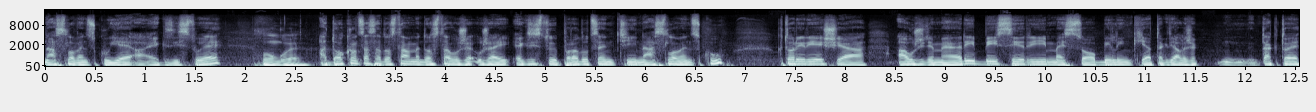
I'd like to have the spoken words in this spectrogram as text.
na Slovensku je a existuje. Funguje. A dokonca sa dostávame do stavu, že už aj existujú producenti na Slovensku, ktorí riešia a už ideme ryby, syry, meso, bylinky a tak ďalej, že mm, tak to je,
